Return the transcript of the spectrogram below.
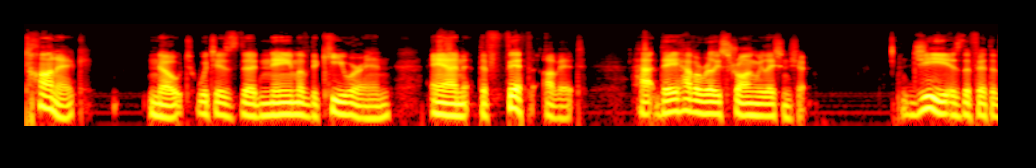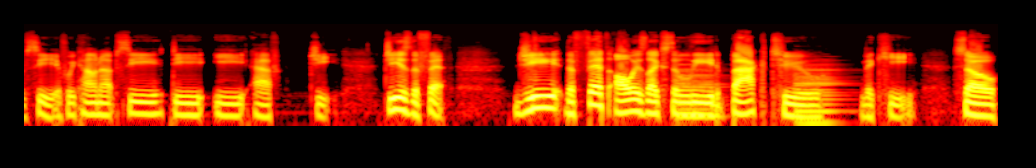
tonic note, which is the name of the key we're in, and the fifth of it, ha- they have a really strong relationship. G is the fifth of C. If we count up C, D, E, F, G, G is the fifth. G, the fifth, always likes to lead back to the key. So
